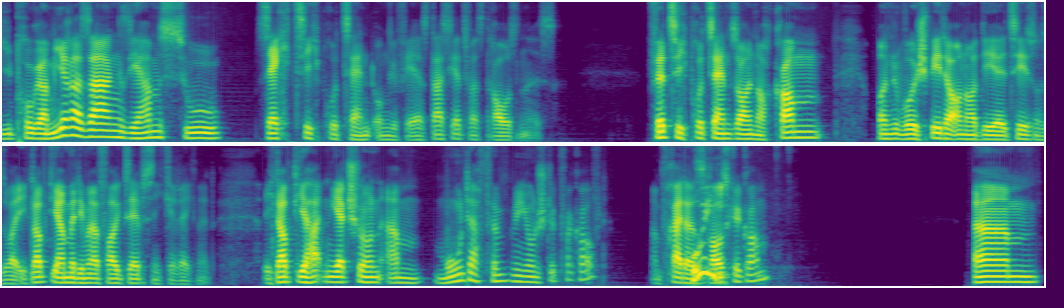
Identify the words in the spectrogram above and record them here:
Die Programmierer sagen, sie haben es zu 60 Prozent ungefähr. Ist das jetzt, was draußen ist? 40 Prozent sollen noch kommen und wohl später auch noch DLCs und so weiter. Ich glaube, die haben mit dem Erfolg selbst nicht gerechnet. Ich glaube, die hatten jetzt schon am Montag 5 Millionen Stück verkauft. Am Freitag ist Ui. es rausgekommen. Ähm,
